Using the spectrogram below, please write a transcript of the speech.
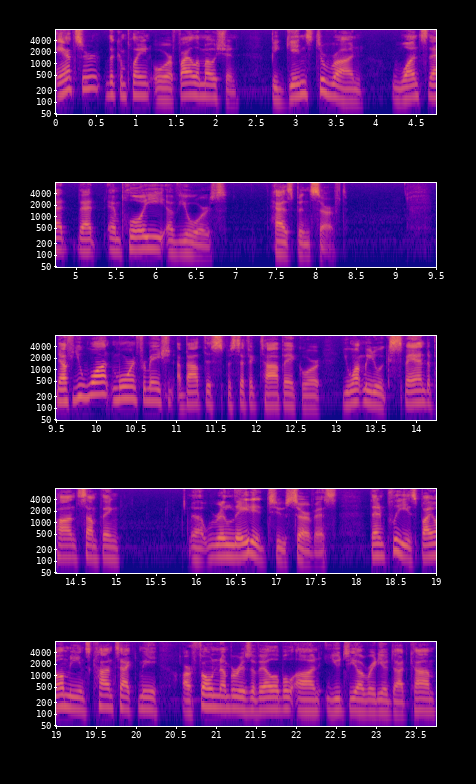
answer the complaint or file a motion begins to run once that, that employee of yours has been served. Now, if you want more information about this specific topic or you want me to expand upon something uh, related to service, then please, by all means, contact me. Our phone number is available on utlradio.com.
